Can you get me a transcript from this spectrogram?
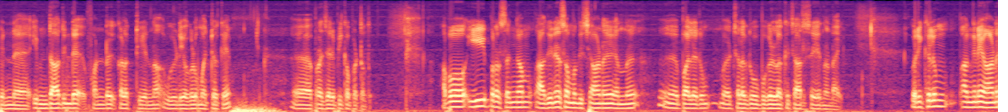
പിന്നെ ഇംദാദിന്റെ ഫണ്ട് കളക്ട് ചെയ്യുന്ന വീഡിയോകളും മറ്റൊക്കെ പ്രചരിപ്പിക്കപ്പെട്ടത്. അപ്പോൾ ഈ പ്രസംഗം അതിനെ സംബന്ധിച്ചാണ് എന്ന് പലരും ചില ഗ്രൂപ്പുകളിലൊക്കെ ചർച്ച ചെയ്യുന്നുണ്ടായി. ഒരിക്കലും അങ്ങനെയാണ്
